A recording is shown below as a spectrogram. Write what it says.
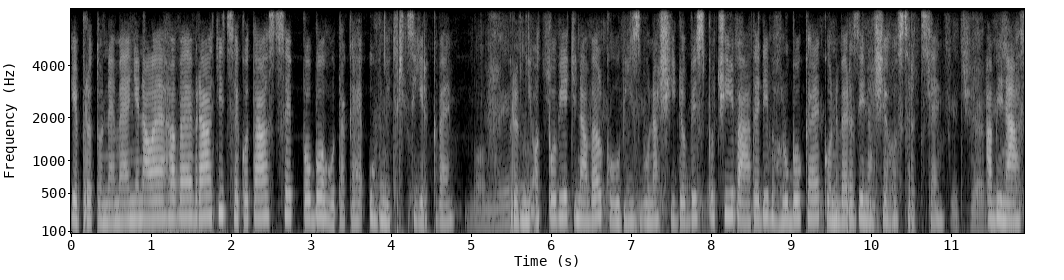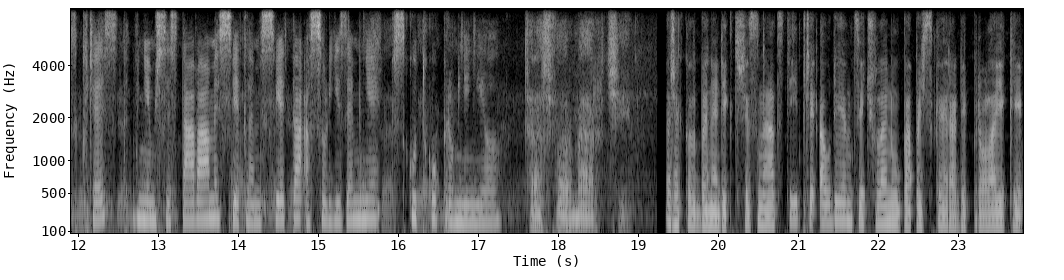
Je proto neméně naléhavé vrátit se k otázce po Bohu také uvnitř církve. První odpověď na velkou výzvu naší doby spočívá tedy v hluboké konverzi našeho srdce, aby nás křest, v němž se stáváme světlem světa a solí země, v skutku proměnil. Řekl Benedikt XVI. při audienci členů Papežské rady pro lajiky.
